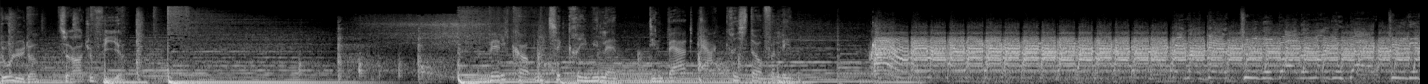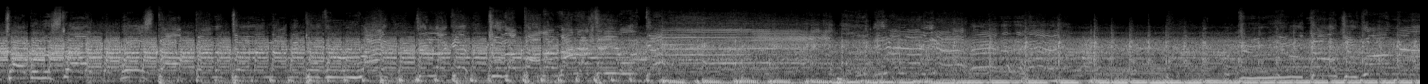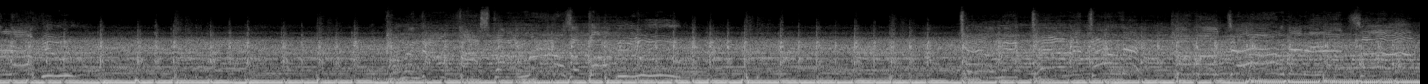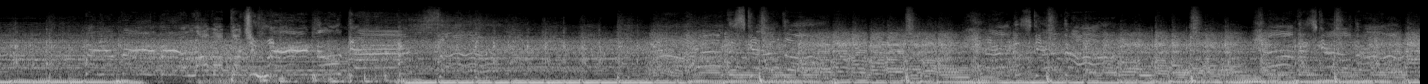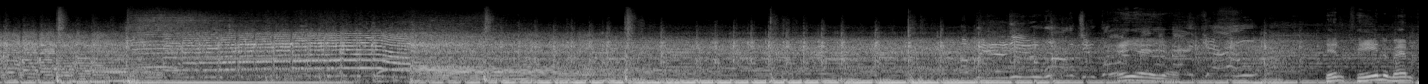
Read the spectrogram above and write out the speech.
Du lytter til Radio 4. Velkommen til Krimiland. Din vært er Christoffer Lind. Ja,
